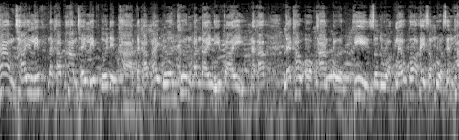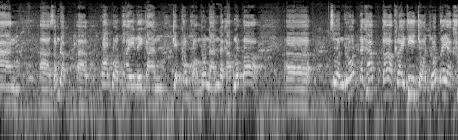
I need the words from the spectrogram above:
ห้ามใช้ลิฟต์นะครับห้ามใช้ลิฟต์โดยเด็ดขาดนะครับ ให้เดินขึ้นบันไดหนีไฟนะครับ และเข้าออกทางเปิดที่สะดวกแล้วก็ให้สำรวจเส้นทาง สำหรับความปลอดภัยในการเก็บเข้าของเท่านั้นนะครับ แล้วก็ส่วนรถนะครับก็ใครที่จอดรถใต้อาค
